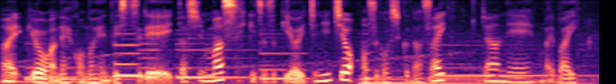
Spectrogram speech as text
はい。今日はねこの辺で失礼いたします。引き続き良い一日をお過ごしください。じゃあね。バイバイ。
